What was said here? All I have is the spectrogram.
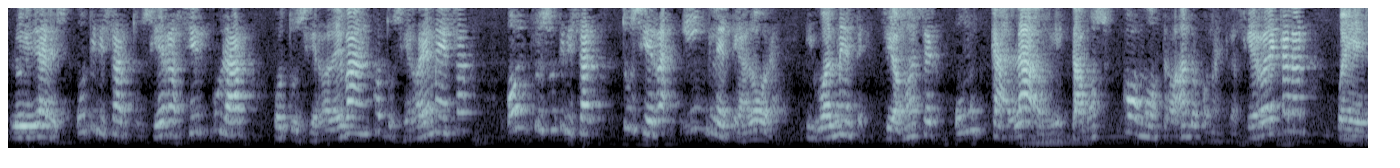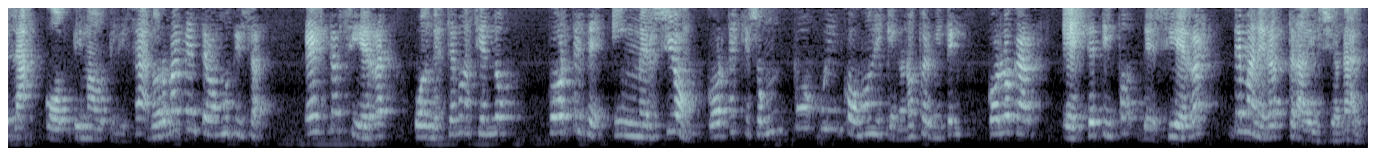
lo ideal es utilizar tu sierra circular o tu sierra de banco, tu sierra de mesa o incluso utilizar tu sierra ingleteadora. Igualmente, si vamos a hacer un calado y estamos cómodos trabajando con nuestra sierra de calar, pues es la óptima a utilizar. Normalmente vamos a utilizar esta sierra cuando estemos haciendo cortes de inmersión, cortes que son un poco incómodos y que no nos permiten colocar este tipo de sierras de manera tradicional.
